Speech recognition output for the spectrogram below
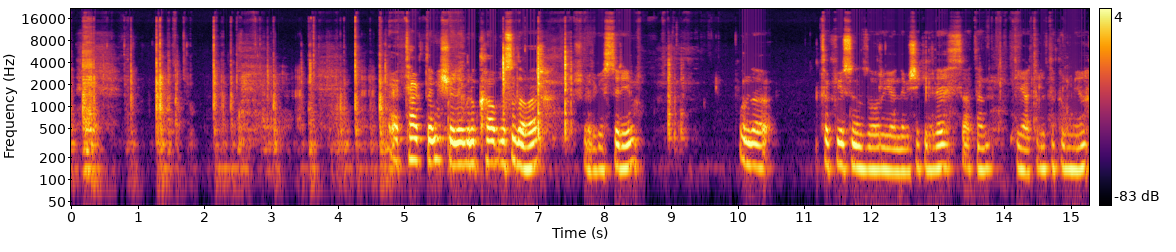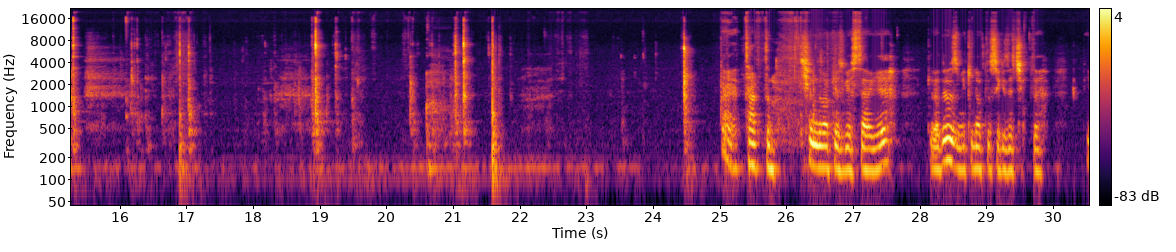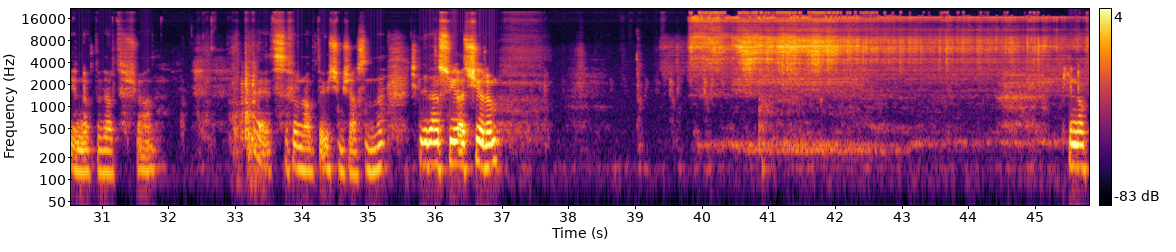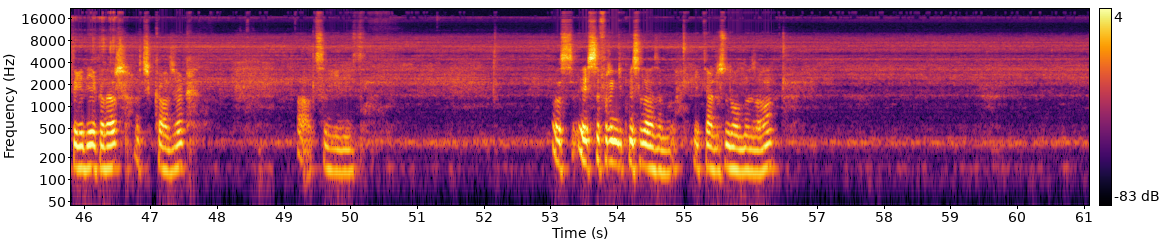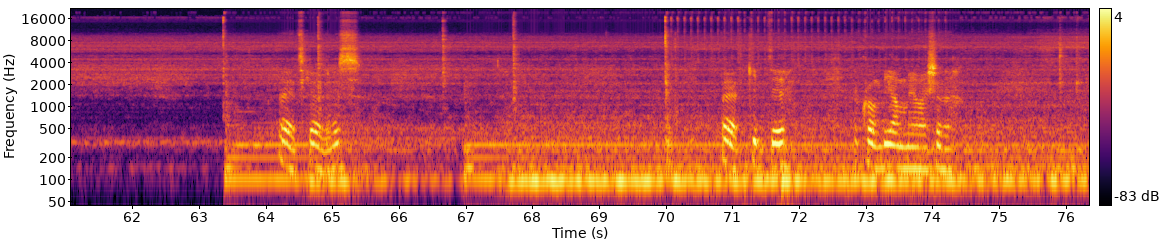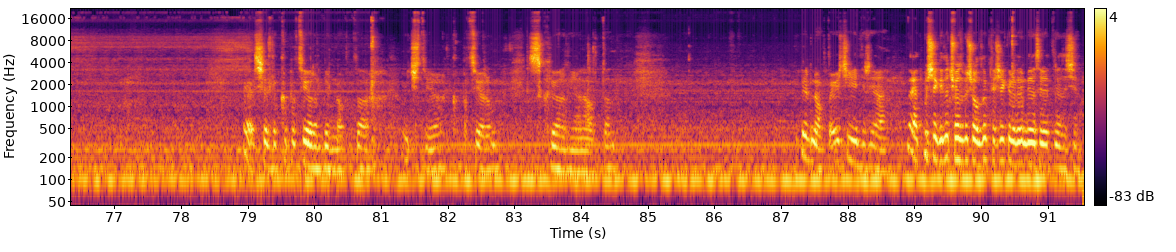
Evet taktım. Şöyle bunun kablosu da var. Şöyle göstereyim. Bunu da takıyorsunuz doğru yönde bir şekilde. Zaten diğer türlü takılmıyor. Evet taktım. Şimdi bakıyoruz göstergeye. Gördünüz mü? 2.8'e çıktı. 1.4 şu an. Evet 0.3'müş aslında. Şimdi ben suyu açıyorum. ...1.7'ye kadar açık kalacak. 6, 7... F0'ın gitmesi lazım. Yeterli su dolduğu zaman. Evet gördünüz. Evet gitti. Kombi yanmaya başladı. Evet şimdi kapatıyorum 1.3 diyor. Kapatıyorum. Sıkıyorum yani alttan. 1.3 iyidir yani. Evet bu şekilde çözmüş olduk. Teşekkür ederim beni seyrettiğiniz için.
